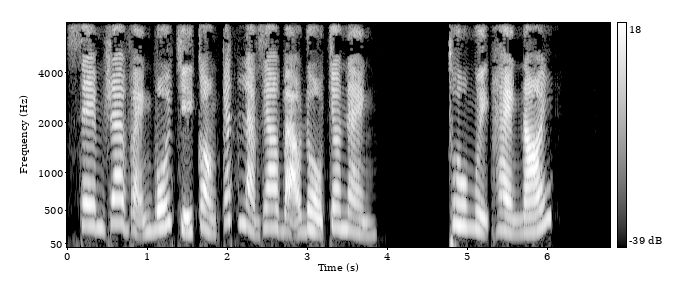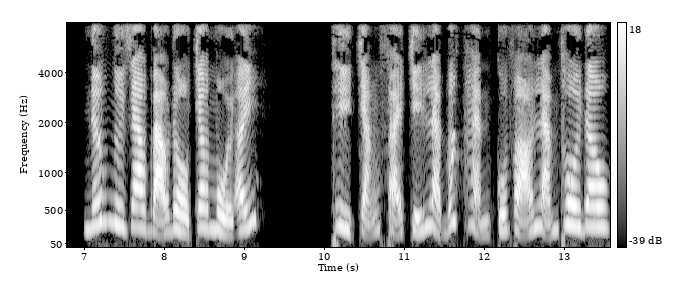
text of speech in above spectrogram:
Xem ra vạn bối chỉ còn cách là giao bảo đồ cho nàng. Thu Nguyệt Hàn nói. Nếu ngươi giao bảo đồ cho muội ấy. Thì chẳng phải chỉ là bất hạnh của võ lãm thôi đâu.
